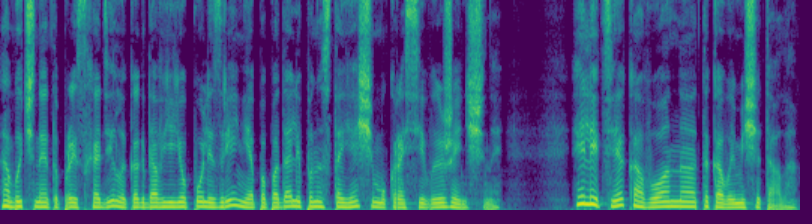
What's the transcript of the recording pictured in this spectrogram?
Обычно это происходило, когда в ее поле зрения попадали по-настоящему красивые женщины. Или те, кого она таковыми считала.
